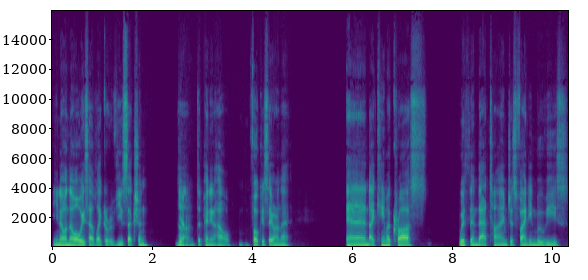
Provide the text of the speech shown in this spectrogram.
you know, and they'll always have like a review section, Yeah. um, depending on how focused they are on that. And I came across within that time just finding movies,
